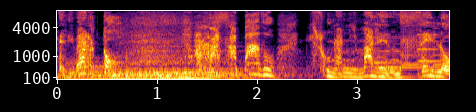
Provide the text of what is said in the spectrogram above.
¡Heriberto! ¡Agazapado! Es un animal en celo.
